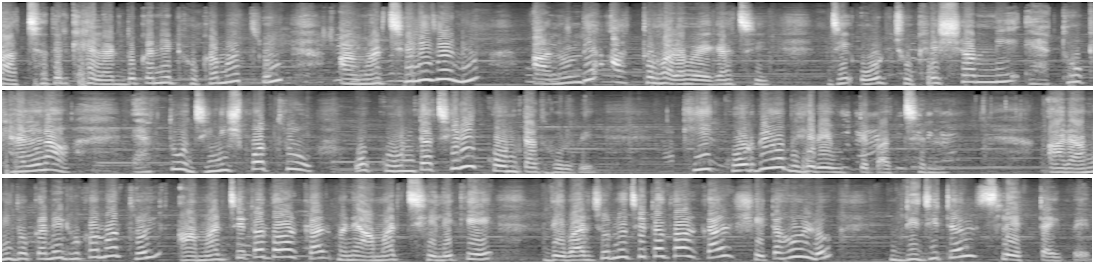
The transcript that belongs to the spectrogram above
বাচ্চাদের খেলার দোকানে ঢোকা মাত্রই আমার ছেলে যেন আনন্দে আত্মহারা হয়ে গেছে। যে ওর চোখের সামনে এত খেলনা, এত জিনিসপত্র, ও কোনটা ছেড়ে কোনটা ধরবে? কি করবে ও ভেবে উঠতে পারছে না। আর আমি দোকানে ঢোকা মাত্রই আমার যেটা দরকার মানে আমার ছেলেকে দেওয়ার জন্য যেটা দরকার, সেটা হলো ডিজিটাল স্লেট টাইপের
